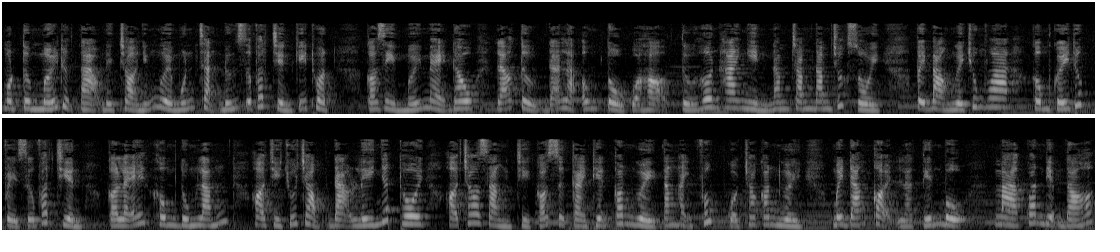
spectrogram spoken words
một từ mới được tạo để cho những người muốn chặn đứng sự phát triển kỹ thuật. Có gì mới mẻ đâu, lão tử đã là ông tổ của họ từ hơn 2.500 năm trước rồi. Vậy bảo người Trung Hoa không quấy đức về sự phát triển có lẽ không đúng lắm. Họ chỉ chú trọng đạo lý nhất thôi. Họ cho rằng chỉ có sự cải thiện con người tăng hạnh phúc của cho con người mới đáng gọi là tiến bộ mà quan niệm đó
